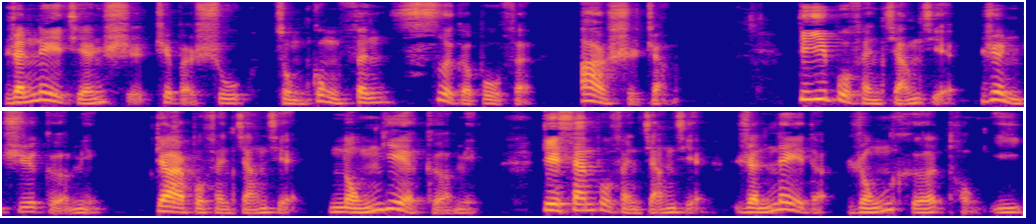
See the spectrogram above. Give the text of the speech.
《人类简史》这本书总共分四个部分，二十章。第一部分讲解认知革命，第二部分讲解农业革命。第三部分讲解人类的融合统一，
